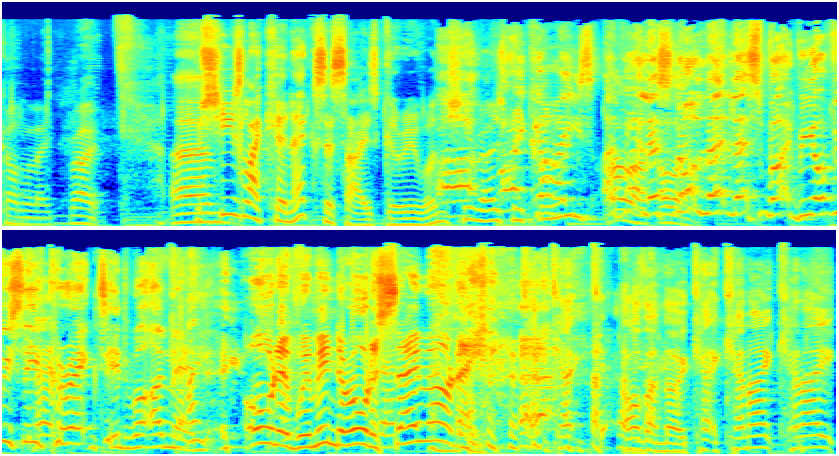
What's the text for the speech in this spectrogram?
Conley. Right. Um, She's like an exercise guru, wasn't she, Uh, Rosemary right, Conley? guys. All right, right, let's all not let. Let's. Right, we obviously have corrected what I meant. All the women, they're all the same, aren't they? Can, can, hold on though. Can, can I can I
